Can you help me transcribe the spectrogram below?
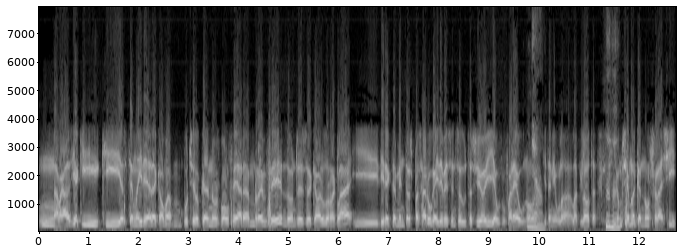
Mm, A vegades hi ha qui, qui estén la idea de que, home, potser el que no es vol fer ara amb Renfe doncs és acabar-ho d'arreglar i directament traspassar-ho gairebé sense dotació i ja us ho fareu, no? Ja. Aquí teniu la, la pilota. Mhm. Uh -huh. em sembla que no serà així.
